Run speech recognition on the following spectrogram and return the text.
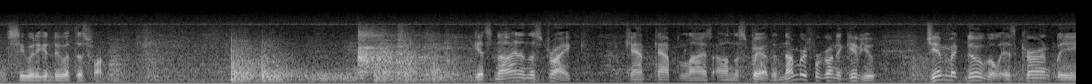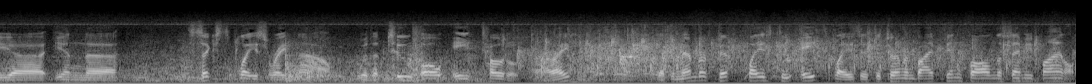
Let's see what he can do with this one. Gets nine in the strike. Can't capitalize on the spare. The numbers we're going to give you, Jim McDougall is currently uh, in uh, sixth place right now with a 208 total. All right? But remember, fifth place to eighth place is determined by pinfall in the semifinal.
